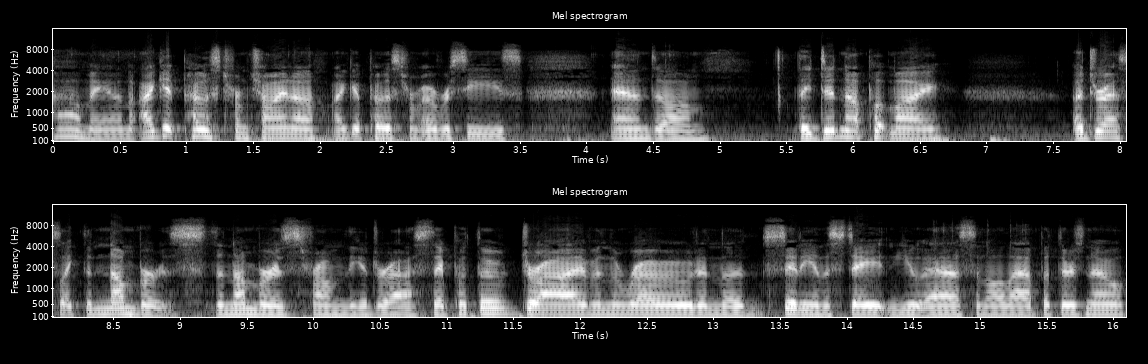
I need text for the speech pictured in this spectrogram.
oh man, I get post from China. I get post from overseas. And um, they did not put my address, like the numbers, the numbers from the address. They put the drive and the road and the city and the state and US and all that, but there's no.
